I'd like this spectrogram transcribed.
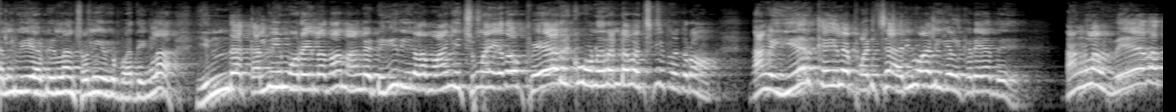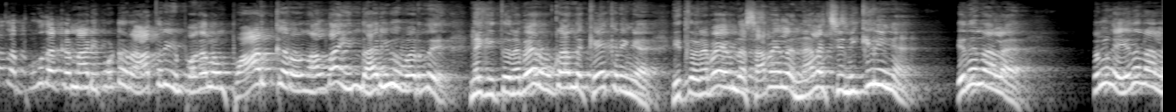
கல்வி அப்படின்லாம் சொல்லியிருக்கு பார்த்தீங்களா இந்த கல்வி முறையில் தான் நாங்கள் டிகிரிகளை வாங்கி சும்மா ஏதோ பேருக்கு ஒன்று ரெண்டை வச்சுக்கிட்டு இருக்கிறோம். நாங்கள் இயற்கையில் படித்த அறிவாளிகள் கிடையாது. நாங்களாம் வேதத்தை பூத கண்ணாடி போட்டு ராத்திரியும் பகலும் பார்க்கறதுனால தான் இந்த அறிவு வருது. இன்னைக்கு இத்தனை பேர் உட்கார்ந்து கேட்குறீங்க இத்தனை பேர் இந்த சபையில் நிலச்சி நிற்கிறீங்க எதனால? சொல்லுங்க எதனால?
